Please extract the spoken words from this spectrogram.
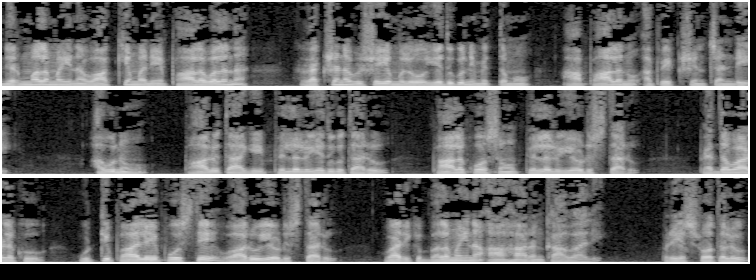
నిర్మలమైన వాక్యమనే పాల వలన రక్షణ విషయములో ఎదుగు నిమిత్తము ఆ పాలను అపేక్షించండి. అవును పాలు తాగి పిల్లలు ఎదుగుతారు పాల కోసం పిల్లలు ఏడుస్తారు. పెద్దవాళ్ళకు ఉట్టి పాలే పోస్తే వారు ఏడుస్తారు. వారికి బలమైన ఆహారం కావాలి. ప్రియశ్రోతలు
